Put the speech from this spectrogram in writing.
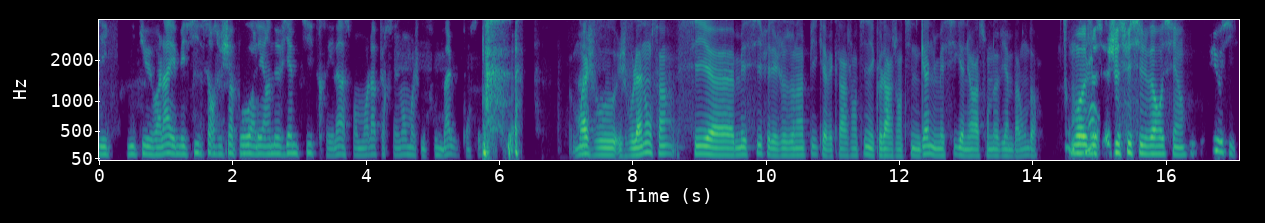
et, et que voilà, et Messi sort du chapeau, allez, un neuvième titre. Et là, à ce moment-là, personnellement, moi, je me fous de balle. Perso. Moi, je vous, je vous l'annonce. hein, Si euh, Messi fait les Jeux Olympiques avec l'Argentine et que l'Argentine gagne, Messi gagnera son neuvième Ballon d'Or. Moi, je, je suis Silver aussi. hein. Je suis aussi.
